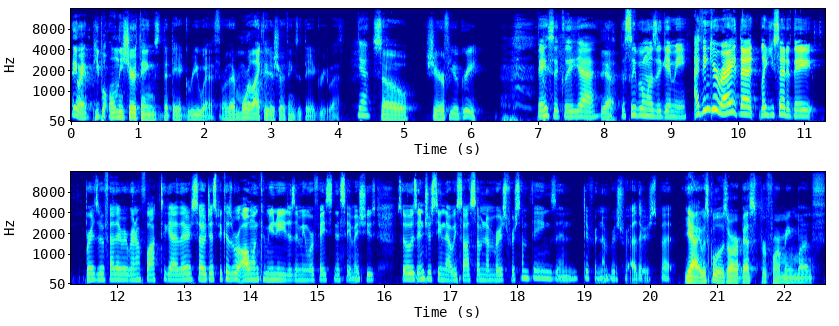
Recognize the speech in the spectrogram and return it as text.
anyway, people only share things that they agree with, or they're more likely to share things that they agree with. Yeah. So share if you agree. Basically, yeah. Yeah. The sleeping one was a gimme. I think you're right that, like you said, if they birds of a feather, we're gonna flock together. So just because we're all one community doesn't mean we're facing the same issues. So it was interesting that we saw some numbers for some things and different numbers for others. But Yeah, it was cool. It was our best performing month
